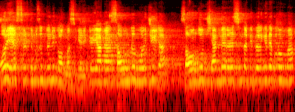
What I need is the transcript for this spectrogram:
oraya sırtımızın dönük olması gerekiyor. Yani ben savunduğum oyuncuyla savunduğum çember arasında bir bölgede bulunmam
